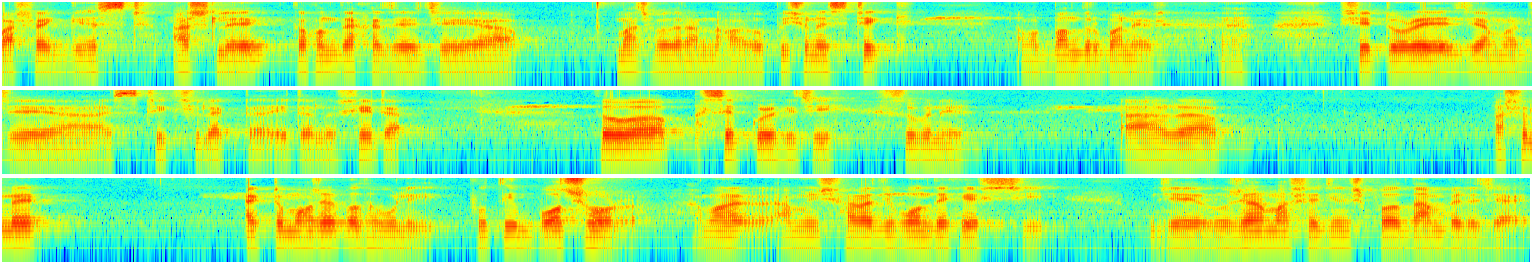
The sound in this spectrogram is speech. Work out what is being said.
বাসায় গেস্ট আসলে তখন দেখা যায় যে মাছ ভাজা রান্না হয়। ও পিছনে স্টিক আমার বান্দরবানের সে টোরে যে আমার যে স্টিক ছিল একটা, এটা হলো সেটা। তো সেভ করে রেখেছি সুভেনির আর আসলে একটা মজার কথা বলি। প্রতি বছর আমার, আমি সারা জীবন দেখে এসেছি যে রোজার মাসে জিনিসপত্রের দাম বেড়ে যায়,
